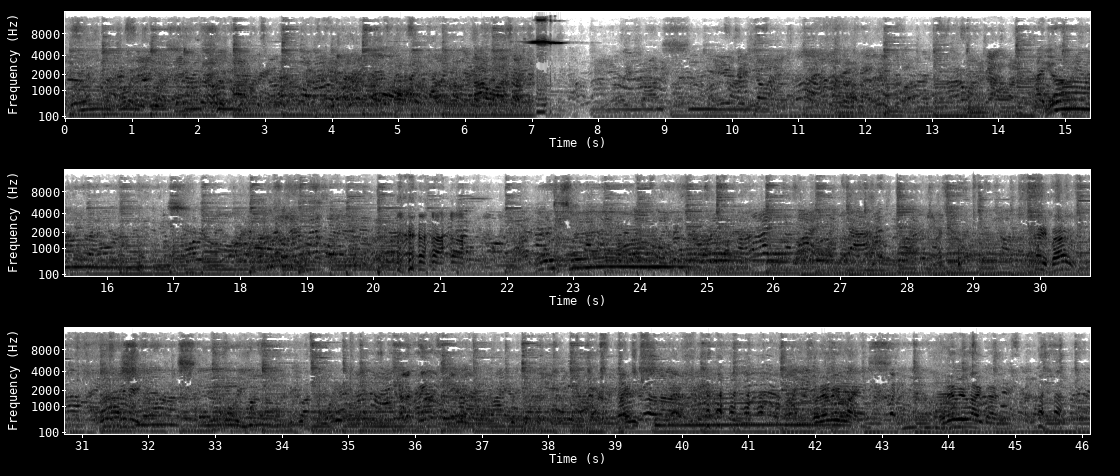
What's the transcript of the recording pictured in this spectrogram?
Barry. Me. Whatever you like. Whatever you like, Barry.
